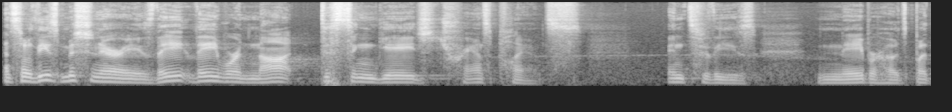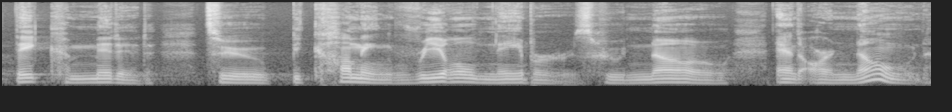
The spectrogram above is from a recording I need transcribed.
And so these missionaries, they, they were not disengaged transplants into these neighborhoods, but they committed to becoming real neighbors who know and are known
